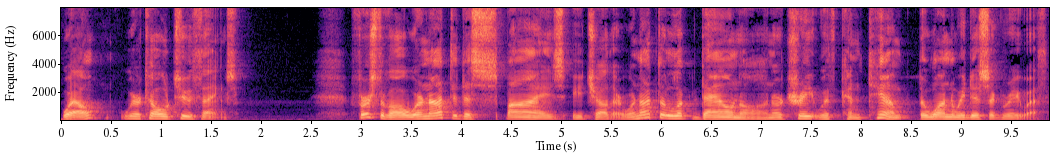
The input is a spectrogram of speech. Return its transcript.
Well, we're told two things. First of all, we're not to despise each other. We're not to look down on or treat with contempt the one we disagree with.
